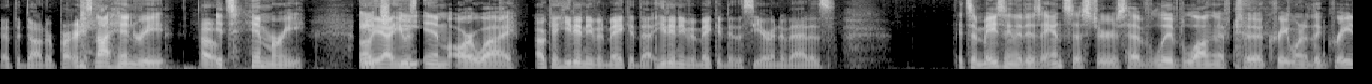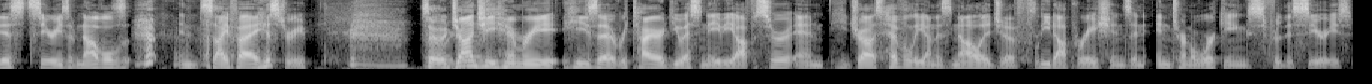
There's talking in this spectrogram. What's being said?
at the Donner Party. It's not Henry. Oh. It's Hemry. Oh, yeah, he was- H M R Y. Okay, he didn't even make it that. He didn't even make it to the Sierra Nevadas. It's amazing that his ancestors have lived long enough to create one of the greatest series of novels in sci-fi history. So oh John G. Hemry, he's a retired U.S. Navy officer, and he draws heavily on his knowledge of fleet operations and internal workings for this series.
